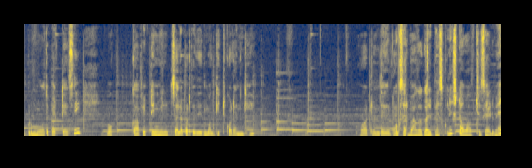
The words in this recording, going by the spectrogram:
ఇప్పుడు మూత పెట్టేసి ఒక ఫిఫ్టీన్ మినిట్స్ అలా పడుతుంది ఇది మగ్గించుకోవడానికి. వాటర్ అంతా ఎగరడానికి ఒకసారి బాగా కలిపేసుకుని స్టవ్ ఆఫ్ చేసేయడమే.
